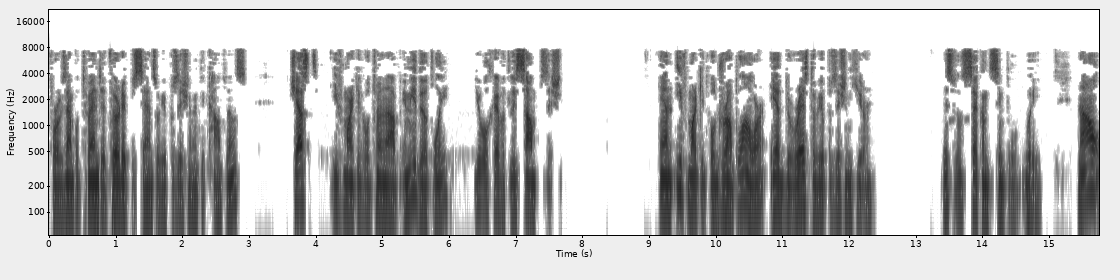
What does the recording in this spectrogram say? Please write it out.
for example, 20, 30% of your position at the confluence. Just if market will turn up immediately, you will have at least some position. And if market will drop lower, add the rest of your position here. This is the second simple way. Now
